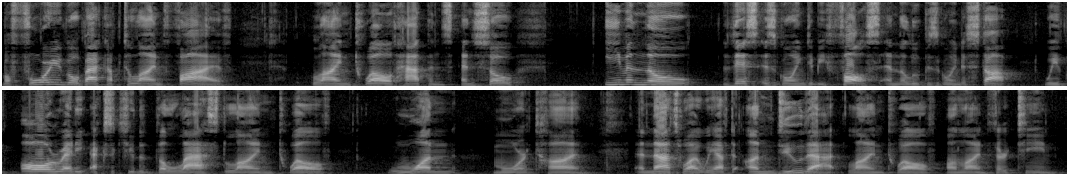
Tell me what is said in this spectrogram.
before you go back up to line 5, line 12 happens. And so even though this is going to be false and the loop is going to stop, we've already executed the last line 12 one more time. And that's why we have to undo that line 12 on line 13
